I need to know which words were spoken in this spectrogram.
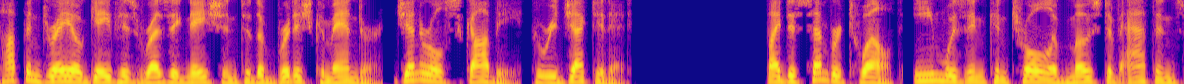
Papandreou gave his resignation to the British commander, General Scabi, who rejected it. By December 12, EAM was in control of most of Athens,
